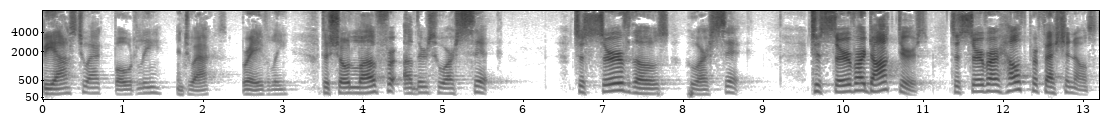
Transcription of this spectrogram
be asked to act boldly and to act bravely, to show love for others who are sick, to serve those who are sick, to serve our doctors to serve our health professionals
